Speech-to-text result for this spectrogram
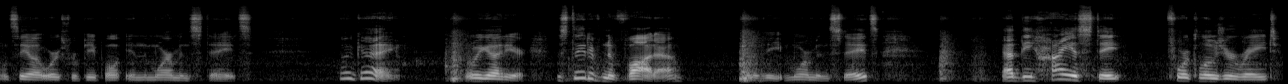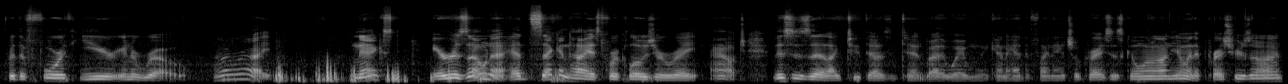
let's see how it works for people in the Mormon states. Okay, what do we got here? The state of Nevada, one of the Mormon states, had the highest state foreclosure rate for the fourth year in a row. All right. Next, Arizona had second highest foreclosure rate. Ouch. This is uh, like 2010, by the way, when we kind of had the financial crisis going on, you know, when the pressure's on.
